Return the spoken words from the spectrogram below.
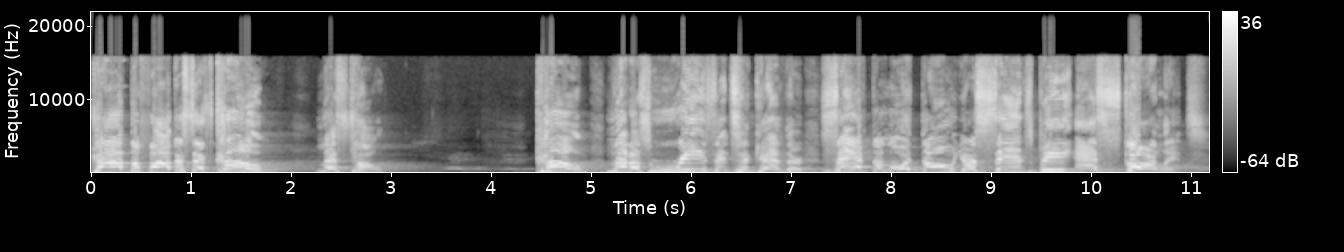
God the Father says, Come, let's talk. Come, let us reason together. Saith the Lord, though your sins be as scarlet,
